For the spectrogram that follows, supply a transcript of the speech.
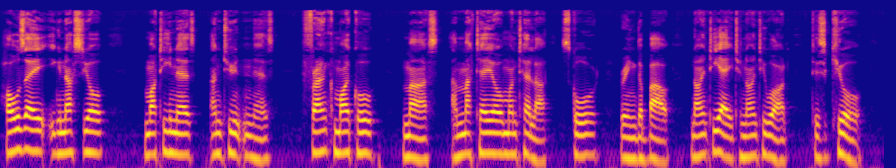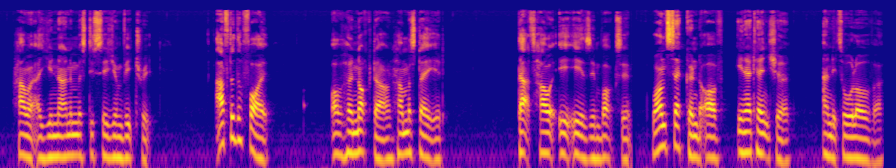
Jose Ignacio Martinez Antunes, Frank Michael Mas, and Mateo Montella scoring the bout 98-91 to secure Hammer a unanimous decision victory. After the fight of her knockdown, Hammer stated, That's how it is in boxing. One second of inattention and it's all over.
